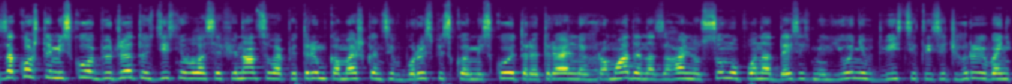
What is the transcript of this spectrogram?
За кошти міського бюджету здійснювалася фінансова підтримка мешканців Бориспільської міської територіальної громади на загальну суму понад 10 мільйонів 200 тисяч гривень.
